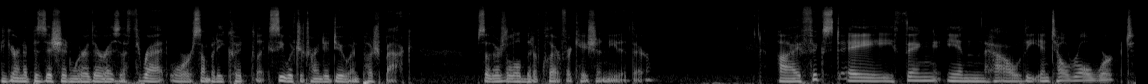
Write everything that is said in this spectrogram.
you're in a position where there is a threat or somebody could like see what you're trying to do and push back. So there's a little bit of clarification needed there. I fixed a thing in how the Intel roll worked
